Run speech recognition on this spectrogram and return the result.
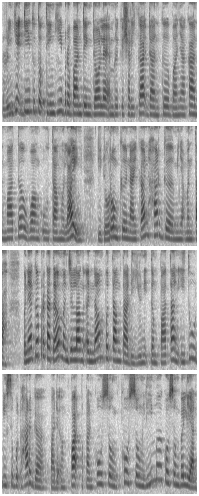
Ringgit ditutup tinggi berbanding dolar Amerika Syarikat dan kebanyakan mata wang utama lain didorong kenaikan harga minyak mentah. Peniaga berkata menjelang 6 petang tadi unit tempatan itu disebut harga pada 4.0050 belian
